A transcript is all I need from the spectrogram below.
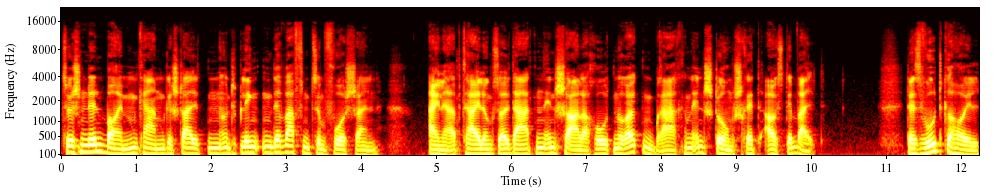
zwischen den Bäumen kamen Gestalten und blinkende Waffen zum Vorschein. Eine Abteilung Soldaten in scharlachroten Röcken brachen in Sturmschritt aus dem Wald. Das Wutgeheul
